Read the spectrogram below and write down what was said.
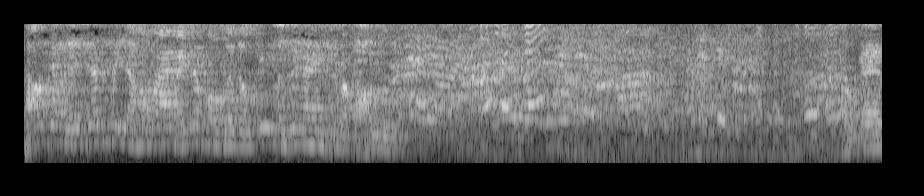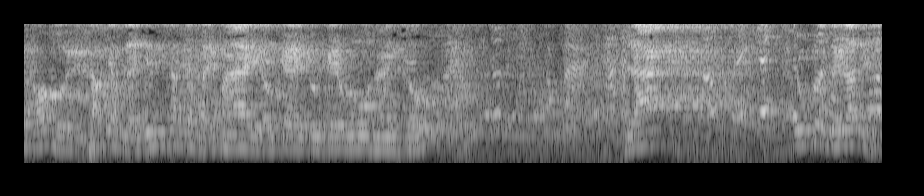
sáu trăm lẻ chín bây giờ không ai bảy trăm một lần đầu tiên lần thứ hai thì bà bỏ luôn. 609 ok có người thì sáu trăm lẻ chín sáu trăm lẻ hai. Ok tôi kêu luôn hai số. Dạ. 609 đúng rồi chị ơi. Nha.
